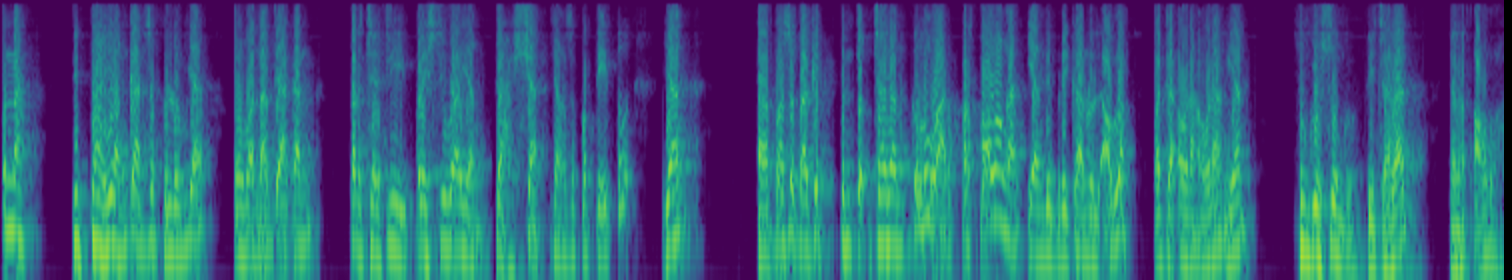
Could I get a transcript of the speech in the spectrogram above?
pernah dibayangkan sebelumnya bahwa nanti akan terjadi peristiwa yang dahsyat yang seperti itu yang apa sebagai bentuk jalan keluar pertolongan yang diberikan oleh Allah pada orang-orang yang sungguh-sungguh di jalan jalan Allah.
